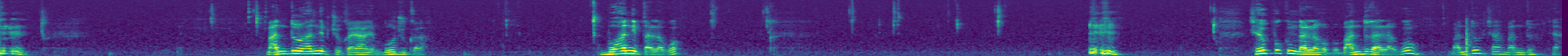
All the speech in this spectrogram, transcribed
만두 한 입 줄까요? 아니면 뭐 줄까? 뭐 한 입 달라고? 제육볶음 달라고 뭐 만두 달라고? 만두? 자 만두 자.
